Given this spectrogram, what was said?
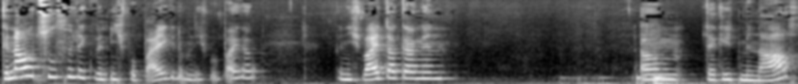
Genau zufällig, wenn ich vorbeigehe, dann bin ich vorbeigegangen. Bin ich weitergegangen. Ähm, der geht mir nach.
